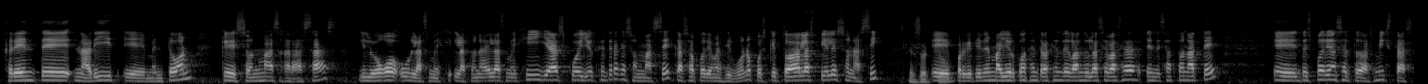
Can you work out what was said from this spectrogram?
frente, nariz, eh, mentón, que son más grasas, y luego uh, las la zona de las mejillas, cuello, etcétera, que son más secas. O sea, podríamos decir, bueno, pues que todas las pieles son así, eh, porque tienen mayor concentración de glándulas sebáceas en esa zona T. eh, entonces podrían ser todas mixtas.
